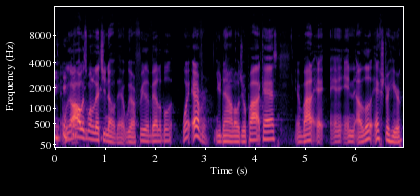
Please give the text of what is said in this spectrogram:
And we always want to let you know that we are free available wherever you download your podcast. And, by, and a little extra here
